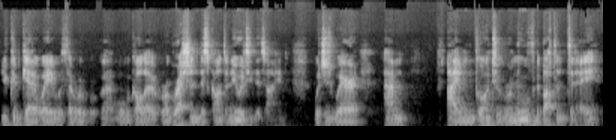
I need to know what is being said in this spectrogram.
you could get away with a, uh, what we call a regression discontinuity design, which is where um, I'm going to remove the button today.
